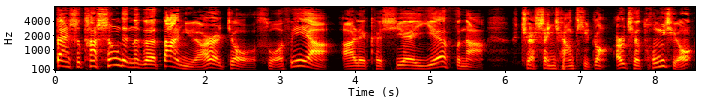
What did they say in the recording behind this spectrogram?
但是他生的那个大女儿叫索菲亚·阿列克谢耶夫娜。却身强体壮，而且从小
